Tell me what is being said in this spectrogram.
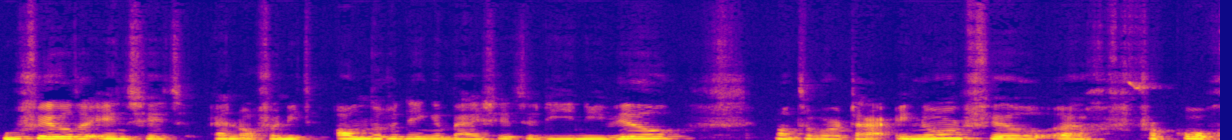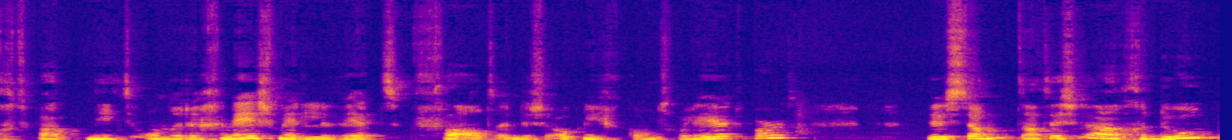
hoeveel erin zit en of er niet andere dingen bij zitten die je niet wil. Want er wordt daar enorm veel uh, verkocht wat niet onder de geneesmiddelenwet valt en dus ook niet gecontroleerd wordt. Dus dan, dat is wel gedoe.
